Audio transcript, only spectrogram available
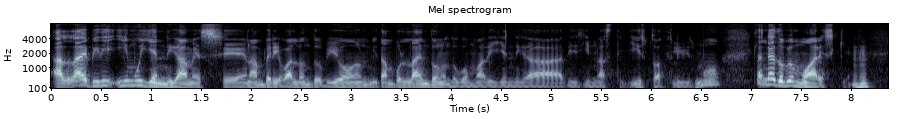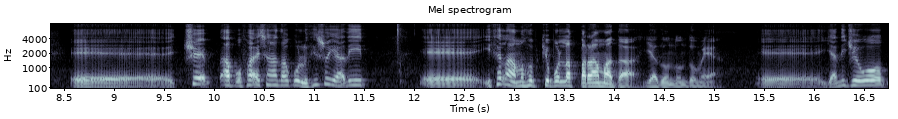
αλλά επειδή ήμουν γενικά μέσα σε έναν περιβάλλον το οποίο ήταν πολλά έντονο το κομμάτι γενικά της γυμναστικής, του αθλητισμού, ήταν κάτι το οποίο μου άρεσε. Mm-hmm. Ε, και αποφάσισα να το ακολουθήσω γιατί ε, ήθελα να μάθω πιο πολλά πράγματα για τον, τον τομέα. Ε, γιατί και εγώ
